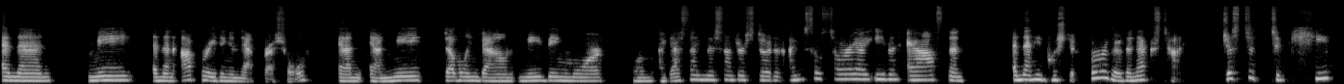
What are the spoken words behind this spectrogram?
And then me and then operating in that threshold and and me doubling down me being more well i guess i misunderstood and i'm so sorry i even asked and and then he pushed it further the next time just to to keep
